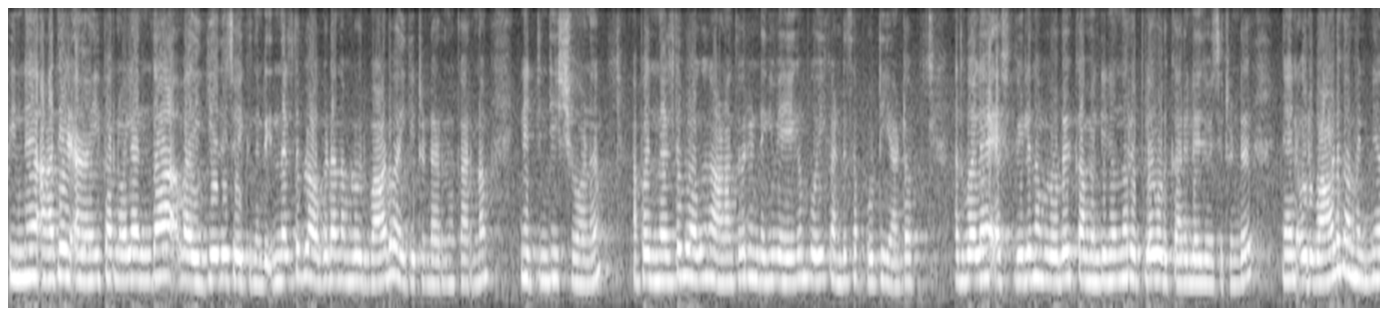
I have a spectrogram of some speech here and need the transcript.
പിന്നെ ആദ്യം ഈ പറഞ്ഞ പോലെ എന്താ വൈകിയത് ചോദിക്കുന്നുണ്ട്. ഇന്നലത്തെ വ്ളോഗ് ഇടാൻ നമ്മൾ ഒരുപാട് വൈകിട്ടുണ്ടായിരുന്നു കാരണം നെറ്റിന്റെ ഇഷ്യൂ ആണ്. അപ്പോൾ ഇന്നലത്തെ വ്ളോഗ് കാണാത്തവരുണ്ടെങ്കിൽ വേഗം പോയി കണ്ട് സപ്പോർട്ട് ചെയ്യാം കേട്ടോ. അതുപോലെ എഫ് ബിയിൽ നമ്മളോട് കമന്റിനൊന്നും റിപ്ലൈ കൊടുക്കാറില്ലേ ചോദിച്ചിട്ടുണ്ട്. ഞാൻ ഒരുപാട് കമന്റിന്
